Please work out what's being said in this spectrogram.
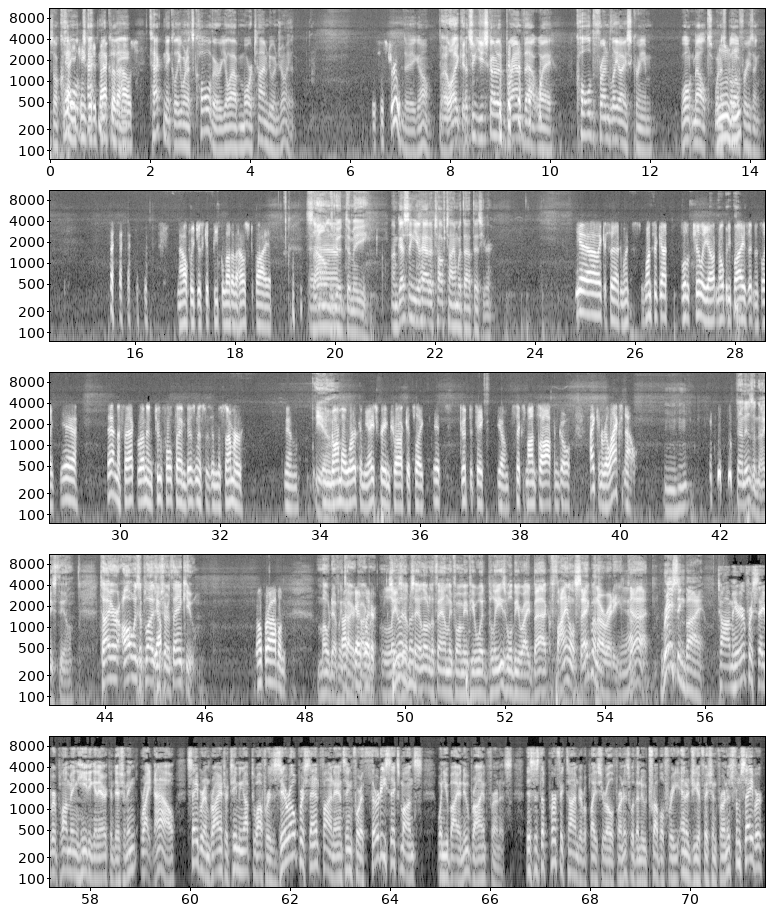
So cold. Yeah, you can't get it back to the technically- house. Technically, when it's colder, you'll have more time to enjoy it. This is true. There you go. I like it. That's you just got to brand that way. Cold friendly ice cream won't melt when it's Mm-hmm. below freezing. Now, if we just get people out of the house to buy it, Sounds good to me. I'm guessing you had a tough time with that this year. yeah, like I said, once once it got a little chilly out, nobody buys it, and it's like, yeah, that and the fact running two full time businesses in the summer, you know, Yeah. normal work in the ice cream truck, it's like it's good to take you know six months off and go. I can relax now. Mm-hmm. That is a nice deal. Tire, always a pleasure, Yep. sir. Thank you. No problem. Mo definitely Talk to tire you carver. later. Ladies See you later, up, say hello to the family for me if you would, please. We'll be right back. Final segment already. God. Racing by. Tom here for Sabre Plumbing, Heating, and Air Conditioning. Right now, Sabre and Bryant are teaming up to offer 0% financing for 36 months when you buy a new Bryant furnace. This is the perfect time to replace your old furnace with a new trouble-free, energy-efficient furnace from Sabre.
